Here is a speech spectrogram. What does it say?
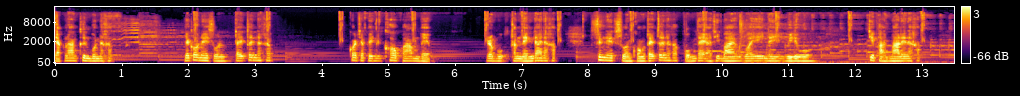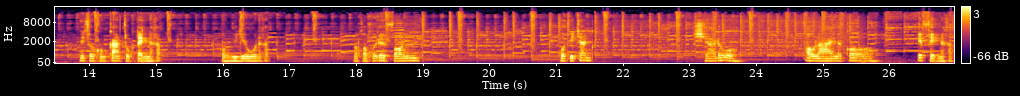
จากล่างขึ้นบนนะครับ แล้วก็ในส่วนไตเติลนะครับ ก็จะเป็นข้อความแบบระบุตำแหน่งได้นะครับ ซึ่งในส่วนของไตเติลนะครับ ผมได้อธิบายไว้ในวิดีโอ ที่ผ่านมาเลยนะครับ ในส่วนของการตกแต่งนะครับ ของวิดีโอนะครับ ประกอบไปด้วยฟอนต์ position shadow outline แล้วก็ effect นะครับ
